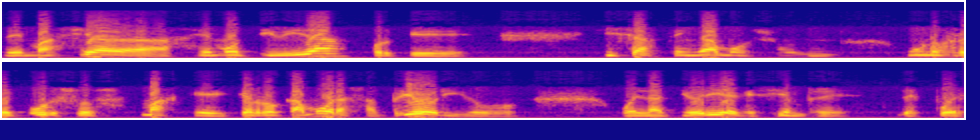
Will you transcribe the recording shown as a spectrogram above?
demasiada emotividad, porque quizás tengamos unos recursos más que, que Rocamoras a priori o, en la teoría que siempre después,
